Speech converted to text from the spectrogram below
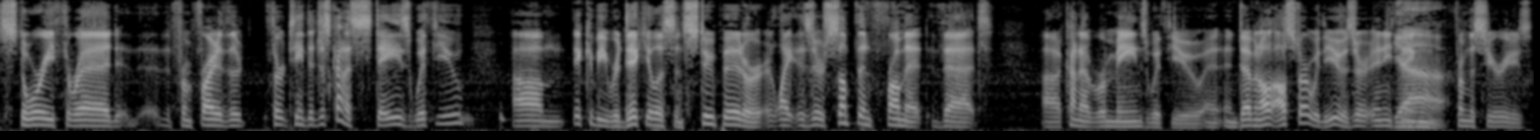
story thread from Friday the Thirteenth that just kind of stays with you? Um, it could be ridiculous and stupid, or like, is there something from it that uh, kind of remains with you. And, and Devin, I'll, I'll start with you. Is there anything Yeah. from the series?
